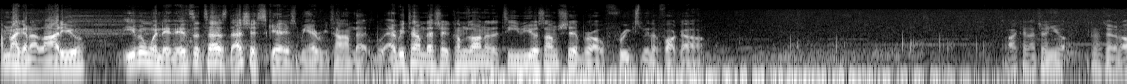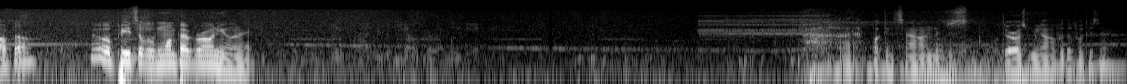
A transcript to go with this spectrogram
I'm not gonna lie to you. Even when it is a test, that shit scares me every time. That every time that shit comes on on the TV or some shit, bro, freaks me the fuck out. Oh, can I turn you? Can I turn it off though? Oh, pizza with one pepperoni on it. that fucking sound it just throws me off. What the fuck is that?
